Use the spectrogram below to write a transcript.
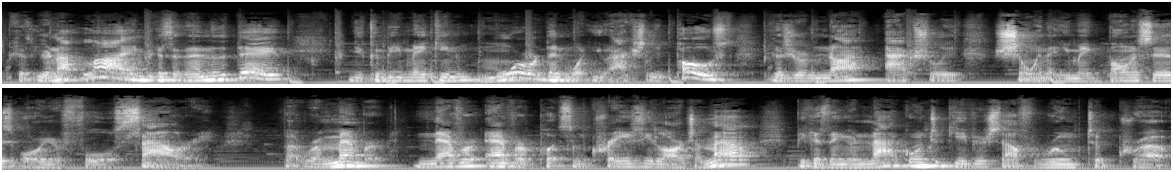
because you're not lying. Because at the end of the day, you could be making more than what you actually post because you're not actually showing that you make bonuses or your full salary. But remember, never ever put some crazy large amount because then you're not going to give yourself room to grow.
